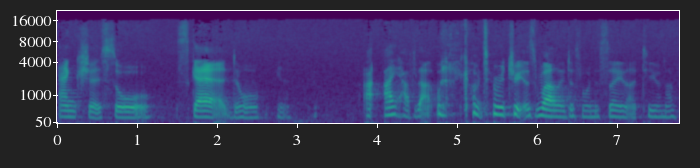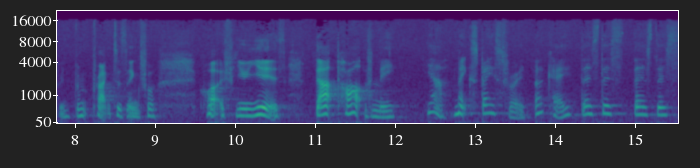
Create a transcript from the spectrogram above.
anxious or scared or, you know, I, have that when I come to retreat as well. I just want to say that to you, and I've been, been practicing for quite a few years. That part of me, yeah, make space for it. Okay, there's this, there's this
